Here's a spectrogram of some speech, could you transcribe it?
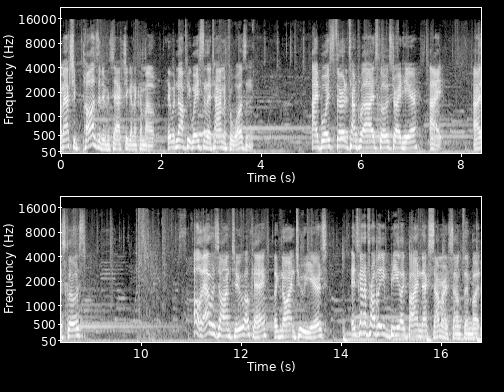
I'm actually positive it's actually gonna come out. They would not be wasting their time if it wasn't. Alright, boys, third attempt with eyes closed right here. Alright, eyes closed. Oh, that was on too. Okay. Like not in two years. It's gonna probably be like by next summer or something. But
